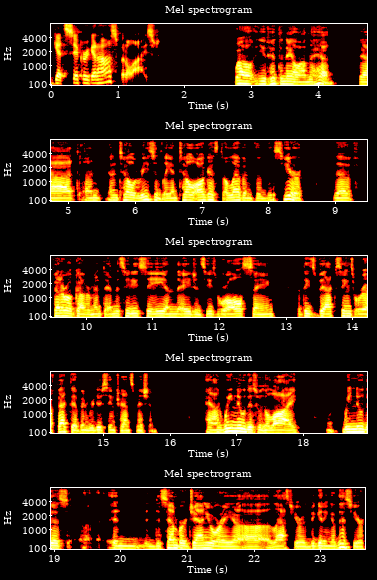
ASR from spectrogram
get sick or get hospitalized? Well, you've hit the nail on the head. That un- until recently, until August 11th of this year, the federal government and the CDC and the agencies were all saying that these vaccines were effective in reducing transmission. And we knew this was a lie we knew this uh, in December, January uh, last year, the beginning of this year,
